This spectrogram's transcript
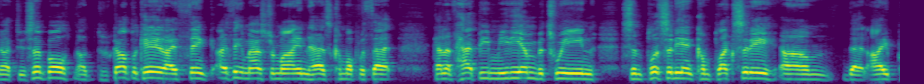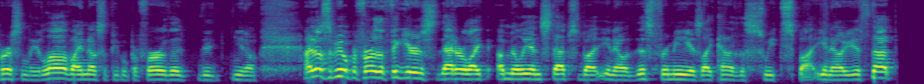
not too simple, not too complicated. I think I think Mastermind has come up with that kind of happy medium between simplicity and complexity um, that I personally love. I know some people prefer the, the you know, I know some people prefer the figures that are like a million steps, but you know, this for me is like kind of the sweet spot. You know, it's not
